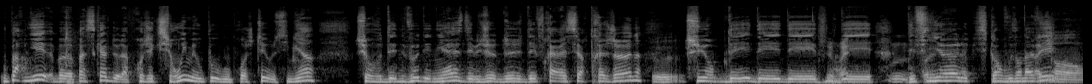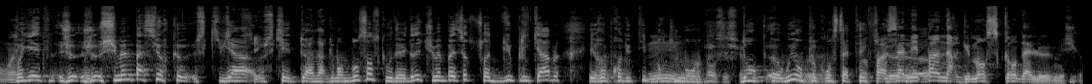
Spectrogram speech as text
Vous parliez, euh, Pascal, de la projection. Oui, mais vous pouvez vous projeter aussi bien sur des neveux, des nièces, des, des frères et sœurs très jeunes, mmh. sur des, des, des, des, mmh. filleuls quand vous en avez. Vous voyez, je, je suis même pas sûr que ce qui vient, ce qui est un argument de bon sens que vous avez donné, je suis même pas sûr que ce soit duplicable et reproductible pour mmh. tout le monde. Donc euh, oui, on peut constater enfin, que. ça n'est pas un argument scandaleux, monsieur.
